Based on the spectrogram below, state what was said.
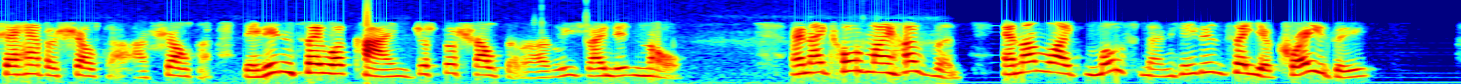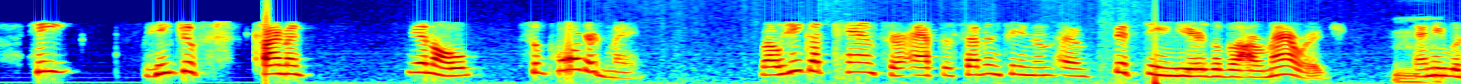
to have a shelter, a shelter. They didn't say what kind, just a shelter, or at least I didn't know. And I told my husband, and unlike most men, he didn't say you're crazy. He he just kind of, you know, supported me. Well, he got cancer after 17 and uh, 15 years of our marriage, and he was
